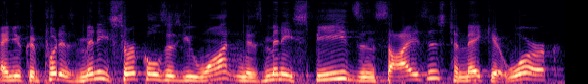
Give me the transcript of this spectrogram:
and you can put as many circles as you want and as many speeds and sizes to make it work,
